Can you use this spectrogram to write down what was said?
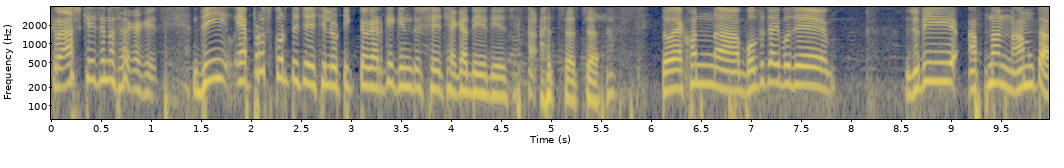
ক্রাশ খেয়েছে না সেকা খেয়েছে? জি অ্যাপ্রোচ করতে চেয়েছিল টিকটকারকে কিন্তু সে ছ্যাঁকা দিয়ে দিয়েছে। আচ্ছা আচ্ছা। তো এখন বলতে চাইব যে যদি আপনার নামটা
